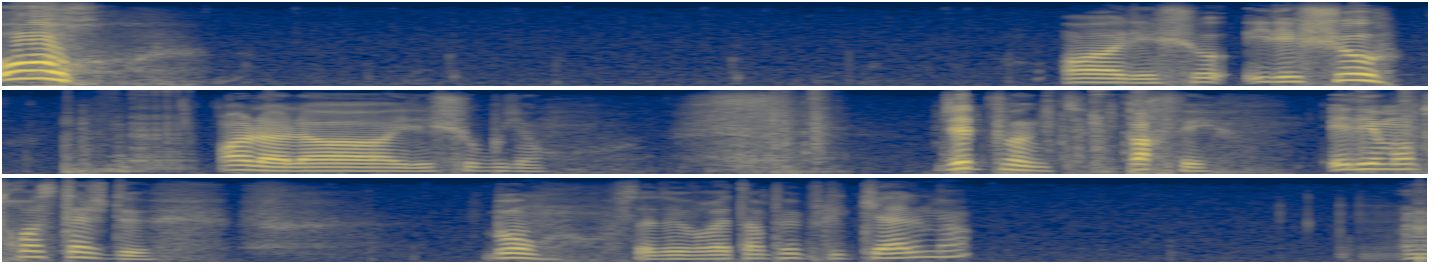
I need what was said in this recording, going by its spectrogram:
Oh Oh, il est chaud. Il est chaud. Oh là là, il est chaud bouillant. Jetpoint, parfait. Élément 3, stage 2. Bon, ça devrait être un peu plus calme.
